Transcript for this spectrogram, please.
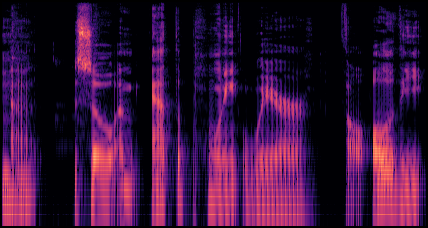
Mm-hmm. Uh, so I'm at the point where all of the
